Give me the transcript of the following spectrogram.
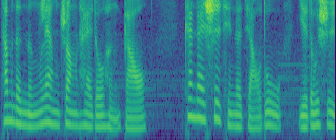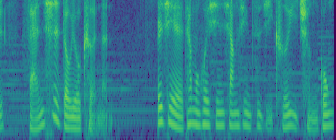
他们的能量状态都很高，看待事情的角度也都是凡事都有可能，而且他们会先相信自己可以成功。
